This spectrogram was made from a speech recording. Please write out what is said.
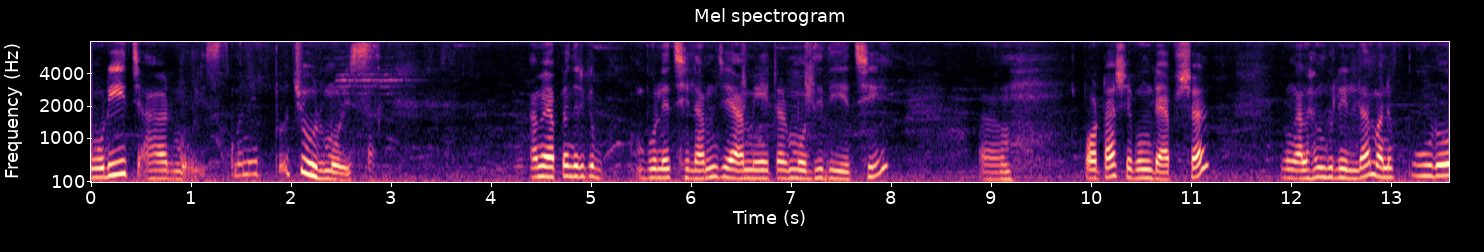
মরিচ আর মরিচ মানে প্রচুর মরিচ। আমি আপনাদেরকে বলেছিলাম যে আমি এটার মধ্যে দিয়েছি পটাশ এবং ড্যাপসার এবং আলহামদুলিল্লাহ মানে পুরো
